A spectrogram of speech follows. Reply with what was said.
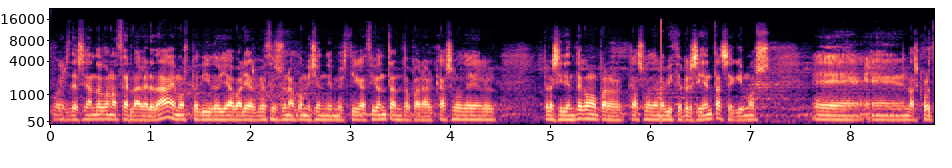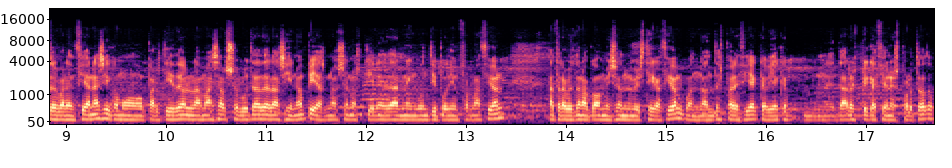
Pues deseando conocer la verdad. Hemos pedido ya varias veces una comisión de investigación, tanto para el caso del presidente como para el caso de la vicepresidenta. Seguimos eh, en las Cortes Valencianas y como partido en la más absoluta de las inopias. No se nos quiere dar ningún tipo de información a través de una comisión de investigación, cuando antes parecía que había que mm, dar explicaciones por todo.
